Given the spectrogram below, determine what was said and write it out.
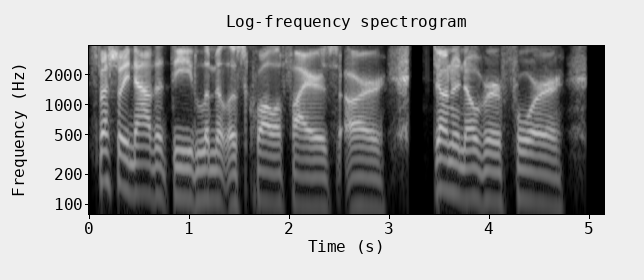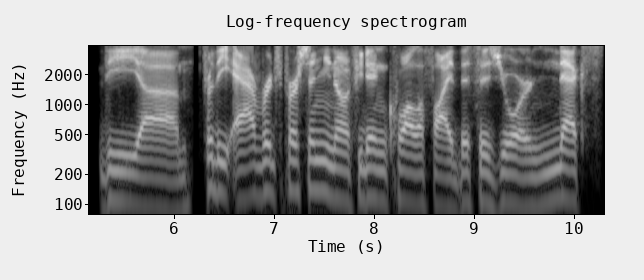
Especially now that the limitless qualifiers are done and over for the um, for the average person. You know, if you didn't qualify, this is your next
